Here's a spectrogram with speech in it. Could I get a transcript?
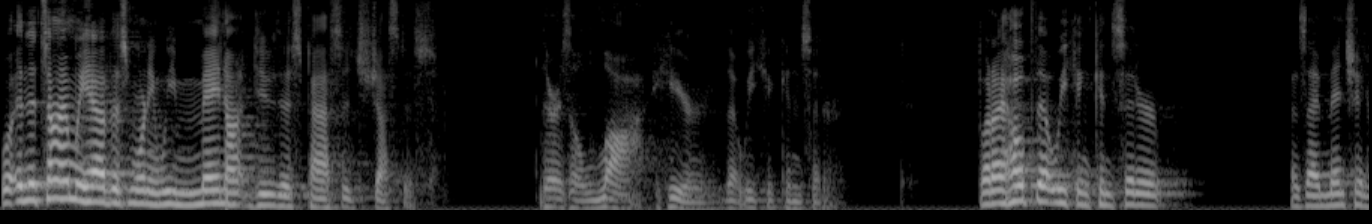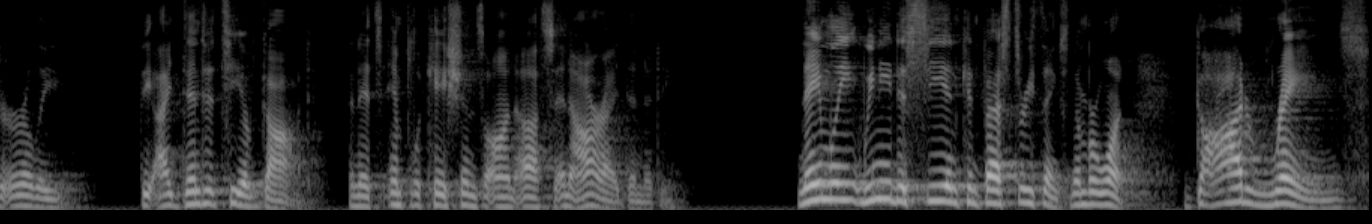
Well, in the time we have this morning, we may not do this passage justice. There is a lot here that we could consider. But I hope that we can consider, as I mentioned early, the identity of God and its implications on us and our identity. Namely, we need to see and confess three things. Number one, God reigns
